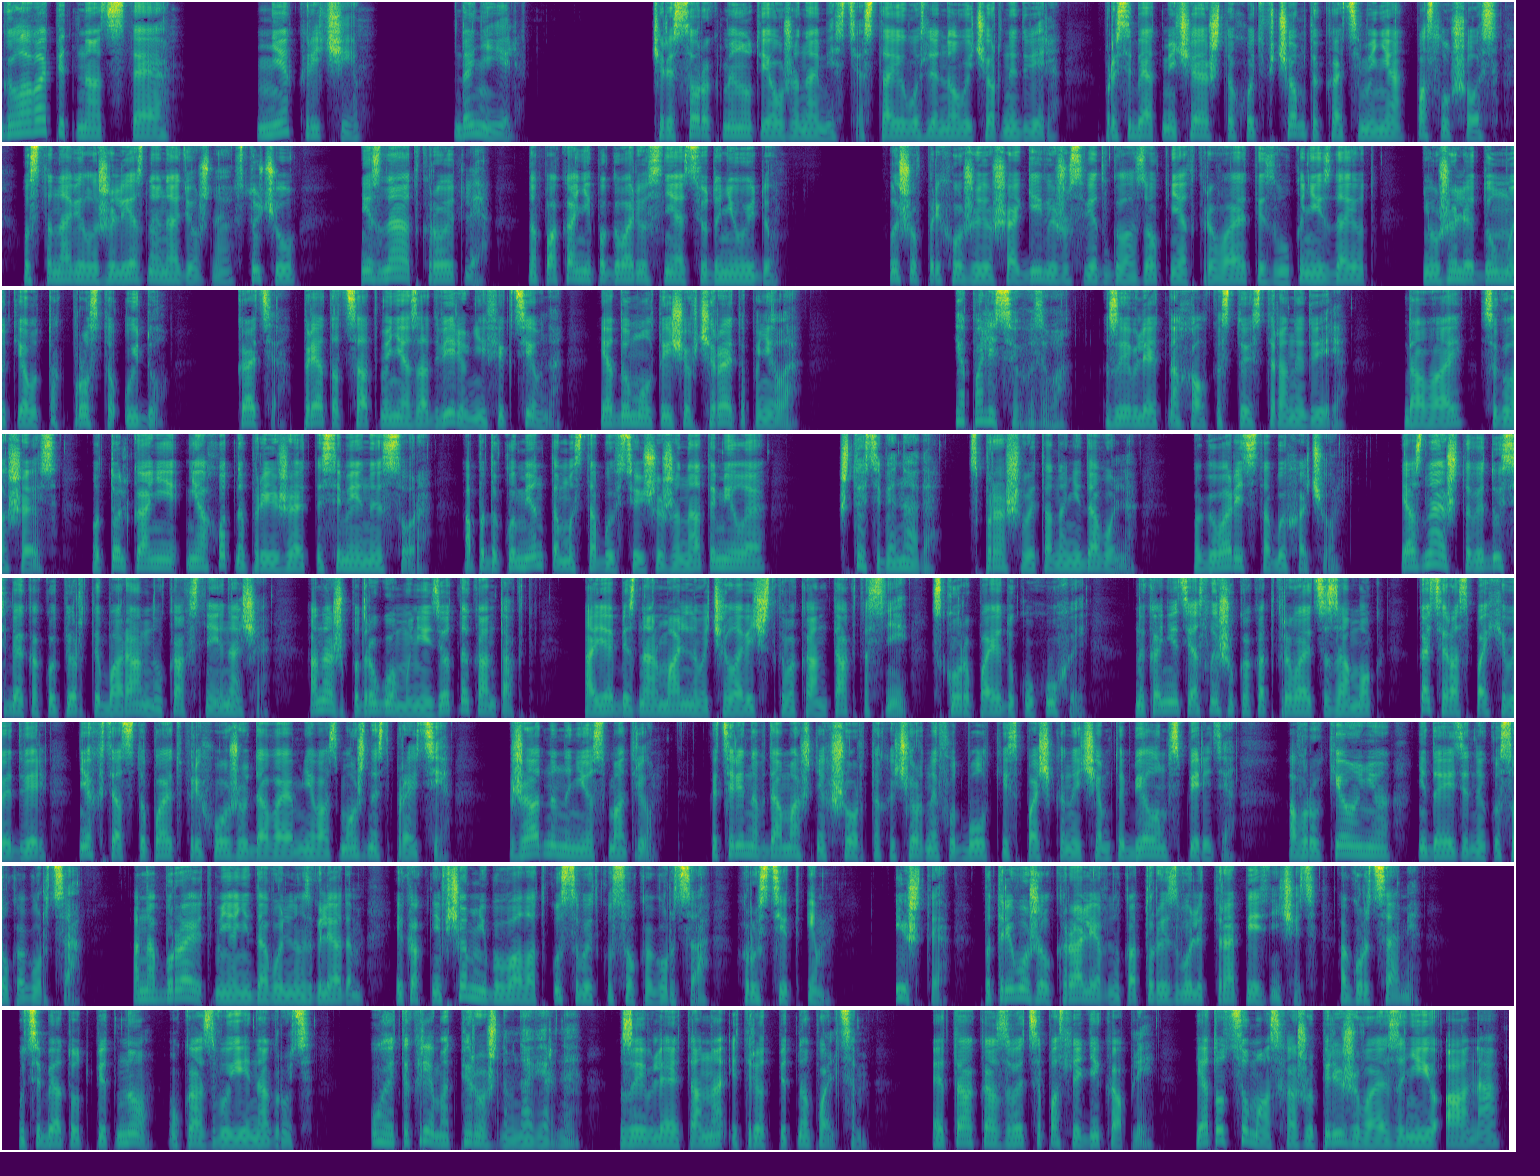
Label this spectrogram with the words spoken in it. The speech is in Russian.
Глава 15. Не кричи. Даниэль. Через 40 минут я уже на месте. Стою возле новой черной двери. Про себя отмечаю, что хоть в чем-то Катя меня послушалась. Установила железную, надежную. Стучу. Не знаю, откроет ли. Но пока не поговорю с ней, отсюда не уйду. Слышу в прихожей ее шаги, вижу свет в глазок, не открывает и звука не издает. Неужели думает, я вот так просто уйду? Катя, прятаться от меня за дверью неэффективно. Я думал, ты еще вчера это поняла. «Я полицию вызову», — заявляет нахалка с той стороны двери. «Давай», — соглашаюсь. «Вот только они неохотно приезжают на семейные ссоры. А по документам мы с тобой все еще женаты, милая». «Что тебе надо?» — спрашивает она недовольно. «Поговорить с тобой хочу. Я знаю, что веду себя как упертый баран, но как с ней иначе? Она же по-другому не идет на контакт. А я без нормального человеческого контакта с ней скоро поеду кукухой. Наконец я слышу, как открывается замок, Катя распахивает дверь, нехотя отступает в прихожую, давая мне возможность пройти. Жадно на нее смотрю. Катерина в домашних шортах и черной футболке, испачканной чем-то белым спереди, а в руке у нее недоеденный кусок огурца. Она буравит меня недовольным взглядом и, как ни в чем не бывало, откусывает кусок огурца, хрустит им. «Ишь ты, потревожил королевну, которая изволит трапезничать, огурцами. «У тебя тут пятно», — указываю ей на грудь. «Ой, это крем от пирожного, наверное», заявляет она и трет пятно пальцем. Это оказывается последней каплей. Я тут с ума схожу, переживаю за нее, а она...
